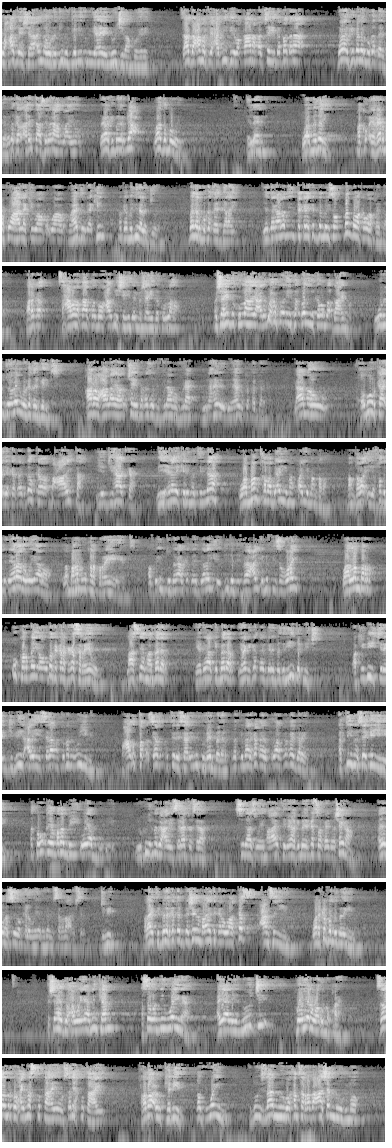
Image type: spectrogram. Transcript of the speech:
waxaad yeeshaa anahu rajulun kabiir inuu yahay nuuji baan ku yidhi. Saada camar fii xadiidihi wa kaana qad shahida badra. Dagaalkii beder buu ka qayb galay. Marka arrintaasi laga hadlaayo dagaalkii beder dhac waa damba wey ilan waa madani reer maku ahaa laakiin waa muhaajir laakiin marka madiina la jooga beder buu ka qayb galay. Iyo dagaaladii inta kale ka dambayso dhanba waa ka wada qayb galay. Ragga saxaabada qaarkoodba waxaa dhihi shahida almashaahida kullaha. Mashaahida kullaha yani wuxuu weligii kama daahinba wuuna joogay wuuna ka qaybgeli qaarna waxaa layaa shahida qaswata fulaan wa fulaan. Ilaahay ilaahay uu ka qayb galay. Liannahu xuduurka iyo ka qaybgalka macaarigta iyo jihaadka biiclaa'i kalimat illaah waa manqaba biayi manqaba manqaba iyo fadli dheeraada weeyaanoo lambarra lagu kala korreeyay ahayd qofka intuu dagaal ka qayb galay ee diinta difaacay ee naftiisa huray waa lambar u kordhay oo dadka kale kaga sarreeya wey laasiyama beder iyo dagaalkii beder iyo raggii ka qayb galay badriyiinta dhihi jira. Waa kii dhihi jiray jibriil calayhi salaam intuu nabigu u yimid. Waxaad siaad u tiraysaan idinku reer beder dadkii dagaal ka qayb galay agtiina say ka yihiin. Dadka ugu qiimo badan bay weyaan yuu ku yidhi nabiga calayhi salaatu wasalaam sidaas wey malaa'igtii dagaalka beder ka soo qayb gashayna. Ayaguna sidoo kale weeyaan nabi sala allah alay wasalam jibriil malaa'igtii beder ka qayb gashayna malaa'igta kale waa ka caansan yihiin waana ka fadli badan yihiin. Shaahid waxaa weeyaan ninkan isagoo nin weyn ah ayaa layidhi nuuji hooyana waa u noqonay. Masalada marka waxay nas ku tahay oo sariix ku tahay rabaacu lkabiir qof weyn hadduu islaam nuugo khamsa rabaacaad shan nuugmo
